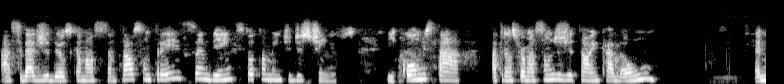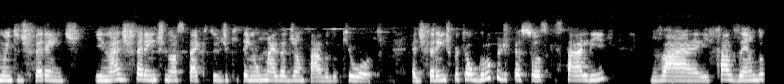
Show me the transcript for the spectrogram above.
a Cidade de Deus, que é a nossa central, são três ambientes totalmente distintos. E como está a transformação digital em cada um, é muito diferente. E não é diferente no aspecto de que tem um mais adiantado do que o outro é diferente porque o grupo de pessoas que está ali vai fazendo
